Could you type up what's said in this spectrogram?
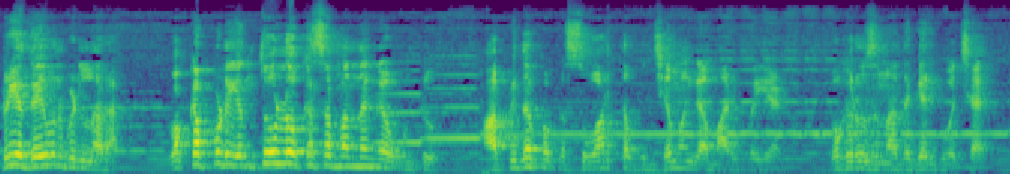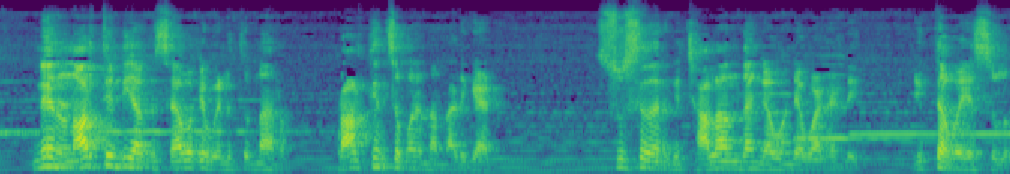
ప్రియ దేవుని బిడ్డలారా ఒకప్పుడు ఎంతో లోక సంబంధంగా ఉంటూ ఆ పిదప ఒక సువార్త ఉద్యమంగా మారిపోయాడు. ఒకరోజు నా దగ్గరికి వచ్చారు. నేను నార్త్ ఇండియాకు సేవకి వెళుతున్నాను. ప్రార్థించమని నన్ను అడిగాడు. చూసేదానికి చాలా అందంగా ఉండేవాడండి. యుక్త వయస్సులో.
